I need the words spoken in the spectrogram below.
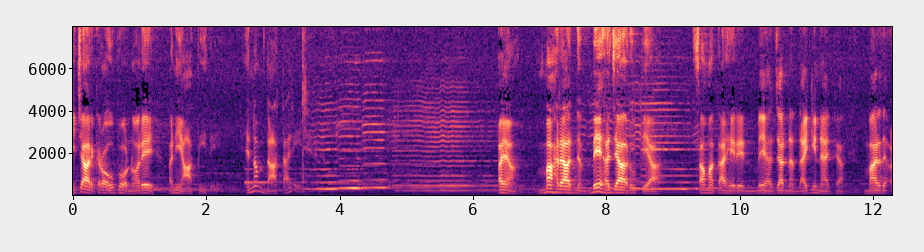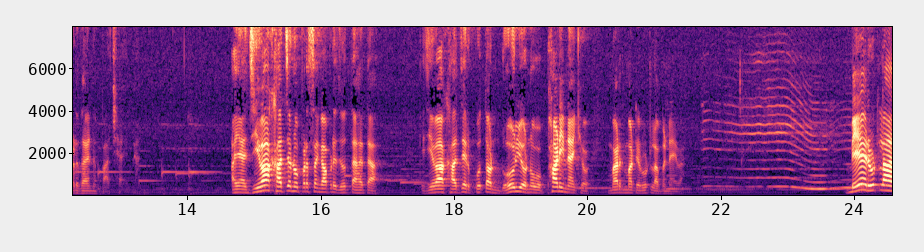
વિચાર કરવા ઊભો ન રહે અને આપી દે. એનામ દાતારી છે. અહીંયા મહારાજને બે હજાર રૂપિયા, સામાતા હેરે બે હજારના દાગીના આપ્યા, મારે અડધાને પાછા આપ્યા. અહીંયા જીવા ખાચરનો પ્રસંગ આપણે જોતા હતા કે જીવા ખાચર પોતાનો ઢોલિયો નવો ફાડી નાખ્યો, મારા માટે રોટલા બનાવ્યા. બે રોટલા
